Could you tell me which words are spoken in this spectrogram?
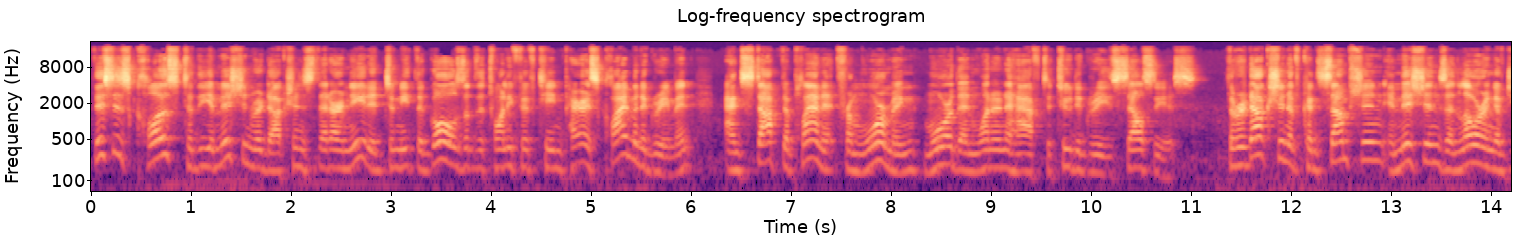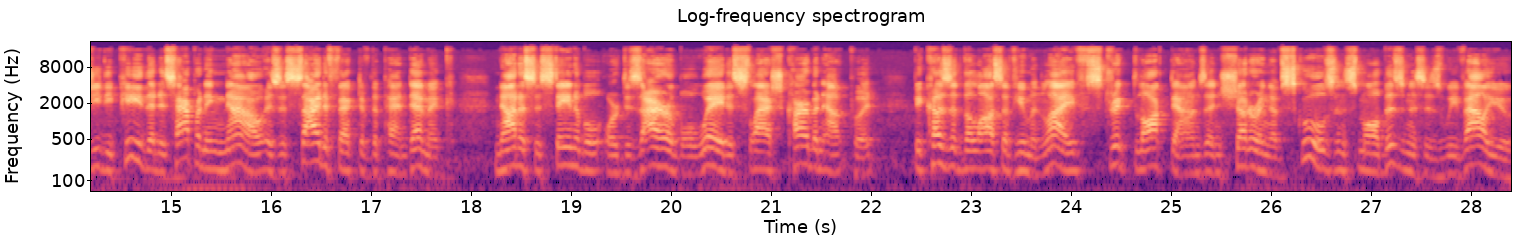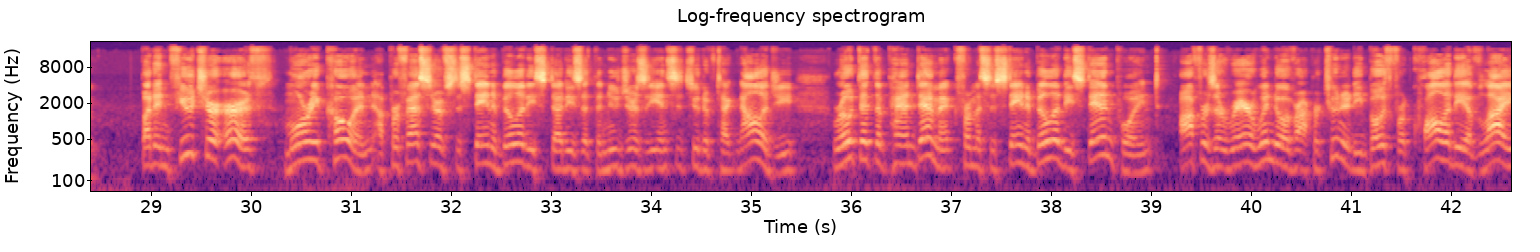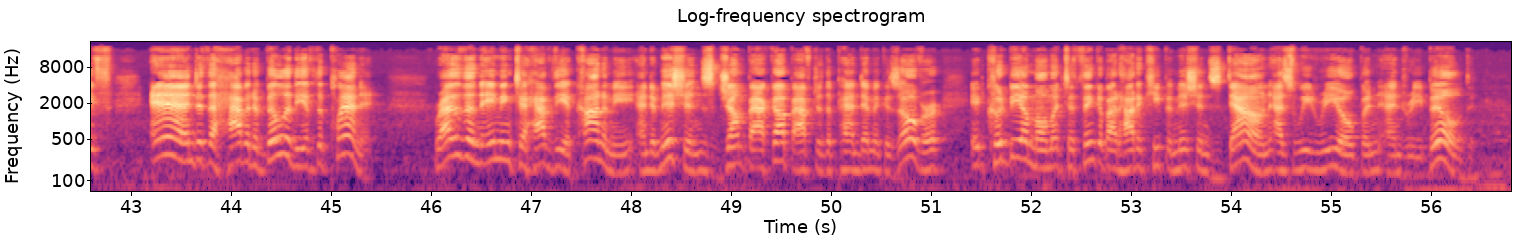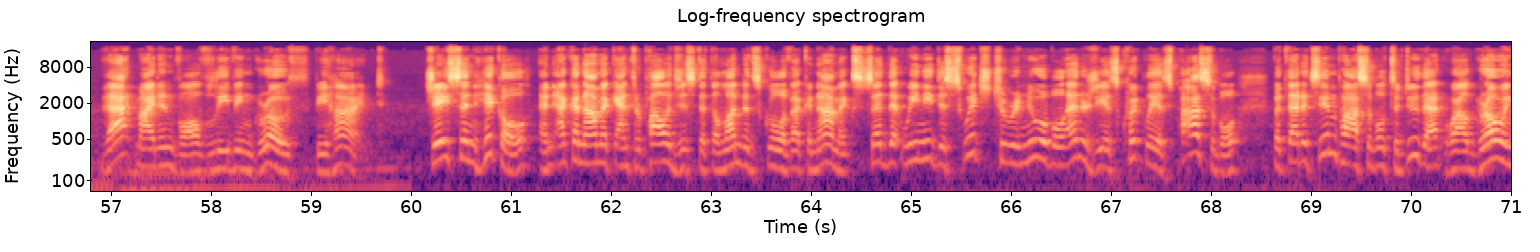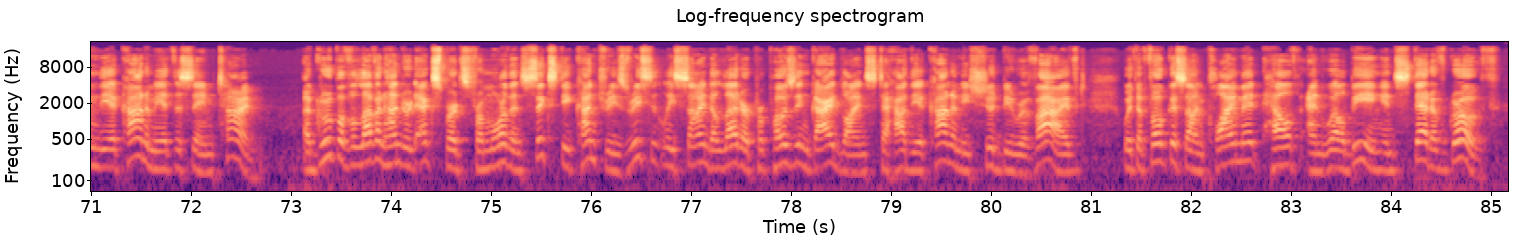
This is close to the emission reductions that are needed to meet the goals of the 2015 Paris Climate Agreement and stop the planet from warming more than 1.5 to 2 degrees Celsius. The reduction of consumption, emissions, and lowering of GDP that is happening now is a side effect of the pandemic, not a sustainable or desirable way to slash carbon output because of the loss of human life, strict lockdowns, and shuttering of schools and small businesses we value. But in Future Earth, Maurie Cohen, a professor of sustainability studies at the New Jersey Institute of Technology, wrote that the pandemic, from a sustainability standpoint, offers a rare window of opportunity both for quality of life and the habitability of the planet. Rather than aiming to have the economy and emissions jump back up after the pandemic is over, it could be a moment to think about how to keep emissions down as we reopen and rebuild. That might involve leaving growth behind. Jason Hickel, an economic anthropologist at the London School of Economics, said that we need to switch to renewable energy as quickly as possible, but that it's impossible to do that while growing the economy at the same time. A group of 1,100 experts from more than 60 countries recently signed a letter proposing guidelines to how the economy should be revived, with a focus on climate, health, and well being instead of growth.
